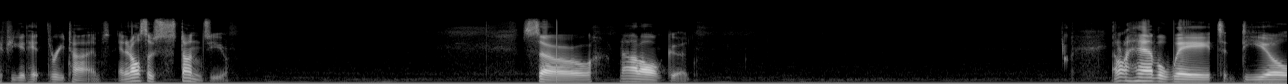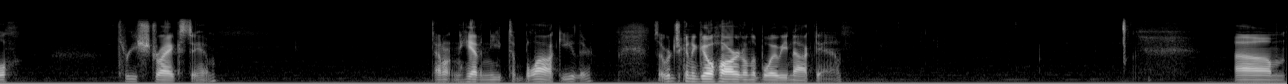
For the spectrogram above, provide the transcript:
if you get hit three times. And it also stuns you. So, not all good. I don't have a way to deal three strikes to him. I don't have a need to block either. So we're just going to go hard on the boy we knocked down. Um,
